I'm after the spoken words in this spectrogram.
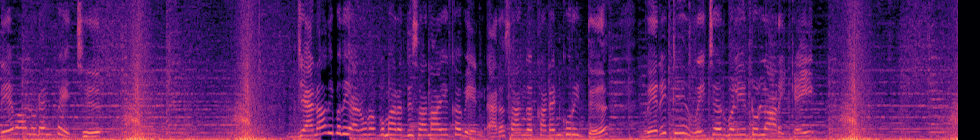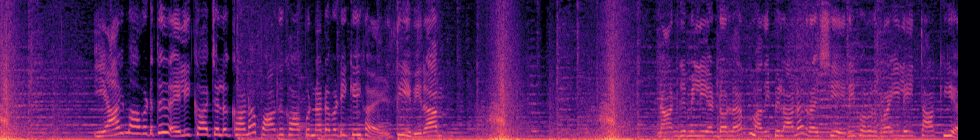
தேவாலுடன் பேச்சு. ஜனாதிபதி அனுரகுமார திசாநாயக்கவின் அரசாங்க கடன் குறித்து வெரிட்டி ரிச்சர் வெளியிட்டுள்ள அறிக்கை. யாழ் மாவட்டத்தில் எலிக்காய்ச்சலுக்கான பாதுகாப்பு நடவடிக்கைகள் தீவிரம். நான்கு மில்லியன் டாலர் மதிப்பிலான ரஷ்ய எரிபொருள் ரயிலை தாக்கிய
